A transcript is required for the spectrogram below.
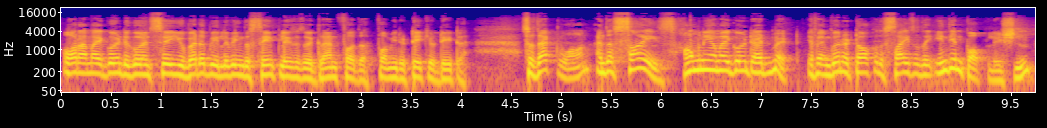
Or am I going to go and say, you better be living the same place as your grandfather for me to take your data? So that one, and the size, how many am I going to admit? If I'm going to talk of the size of the Indian population,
